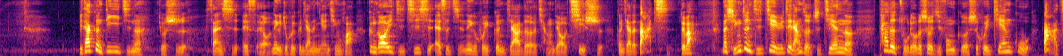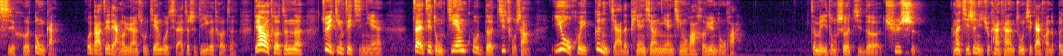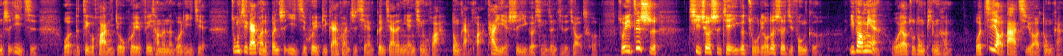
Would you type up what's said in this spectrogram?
比它更低一级呢，就是三系 SL，那个就会更加的年轻化。更高一级七系 S 级，那个会更加的强调气势，更加的大气，对吧？那行政级介于这两者之间呢，它的主流的设计风格是会兼顾大气和动感，会把这两个元素兼顾起来，这是第一个特征。第二个特征呢，最近这几年，在这种兼顾的基础上。又会更加的偏向年轻化和运动化，这么一种设计的趋势。那其实你去看看中期改款的奔驰 E 级，我的这个话你就会非常的能够理解。中期改款的奔驰 E 级会比改款之前更加的年轻化、动感化，它也是一个行政级的轿车。所以这是汽车世界一个主流的设计风格。一方面我要注重平衡，我既要大气又要动感；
